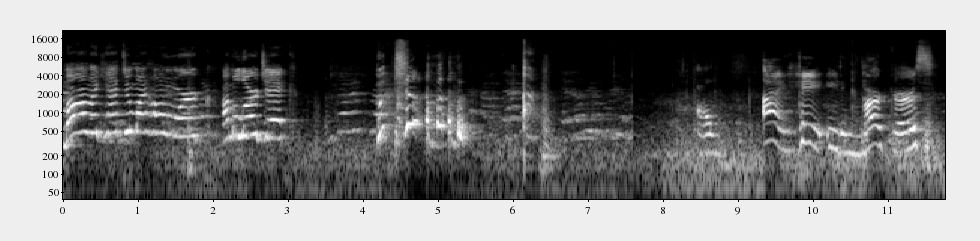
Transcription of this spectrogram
Mom, I can't do my homework. I'm allergic. Oh, I hate eating markers.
